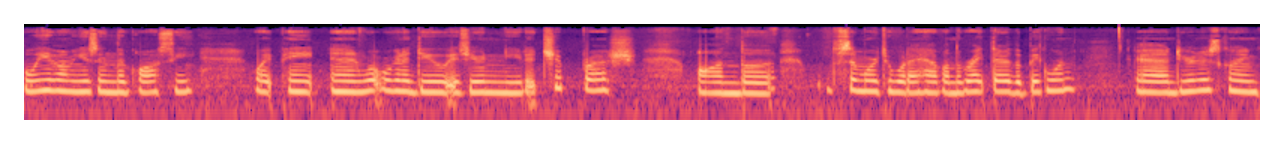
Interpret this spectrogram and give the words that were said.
believe I'm using the glossy white paint. And what we're going to do is you're going to need a chip brush on the similar to what I have on the right there the big one. And you're just going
